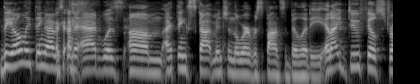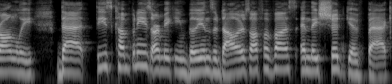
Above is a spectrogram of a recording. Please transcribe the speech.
The only thing I was going to add was um, I think Scott mentioned the word responsibility. And I do feel strongly that these companies are making billions of dollars off of us and they should give back.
